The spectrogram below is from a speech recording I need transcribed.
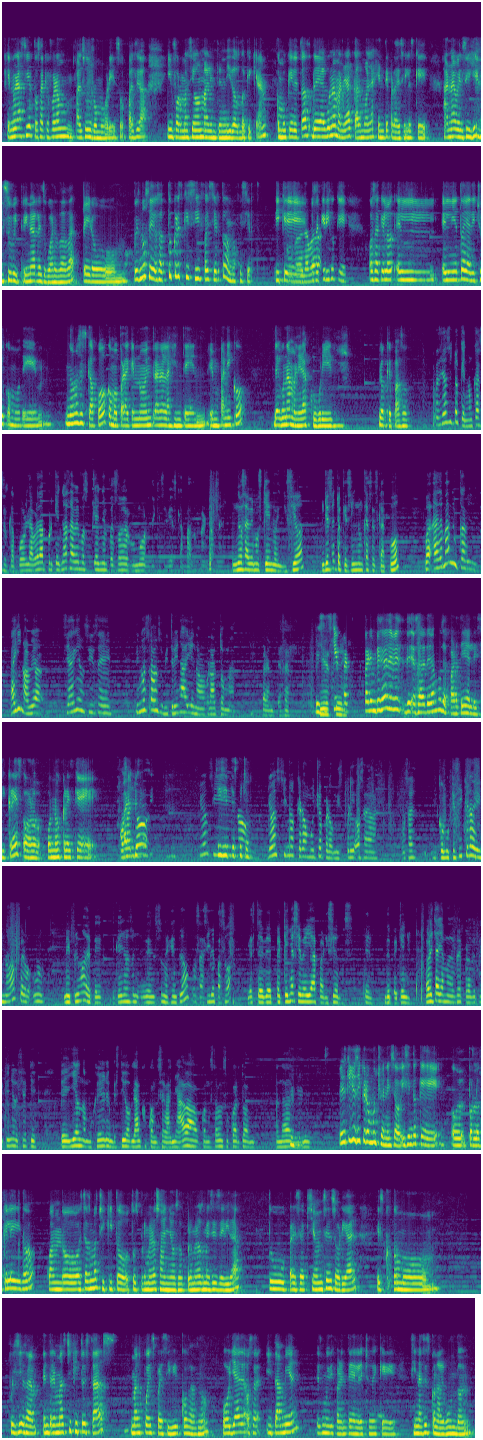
que no era cierto, o sea, que fueron falsos rumores o falsa información, malentendidos, lo que quieran. Como que de, todas- de alguna manera calmó a la gente para decirles que Annabelle seguía en su vitrina resguardada, pero pues no sé, o sea, ¿tú crees que sí fue cierto o no fue cierto? Y que, o sea, que dijo que, o sea, que lo- el, el nieto haya dicho como de, no nos escapó, como para que no entrara la gente en, en pánico, de alguna manera cubrir lo que pasó. Pues yo siento que nunca se escapó, la verdad, porque no sabemos quién empezó el rumor de que se había escapado. No sabemos quién lo inició. Yo siento que sí, nunca se escapó. Pues, además, nunca vi. Alguien no había. Si alguien sí se. Si no estaba en su vitrina, alguien habrá tomado. Para empezar. Pues Y es que para, para empezar, debes de- o sea, debemos de partir de si crees o no, o no crees que... O sea, yo. empezar, Yo sí, Sí, sí, te no, escucho. yo sí no creo mucho, pero mis primos, o sea, o sea, como que sí creo y no, pero uh, mi primo de pe- pequeño es un, es un ejemplo, o sea, sí le pasó. Este, de pequeño sí veía apariciones, él, de pequeño. Ahorita ya no las ve, pero de pequeño decía que veía una mujer en vestido blanco cuando se bañaba o cuando estaba en su cuarto a, a nada de dormir. Pero es que yo sí creo mucho en eso y siento que, o por lo que he leído, cuando estás más chiquito, tus primeros años o primeros meses de vida, tu percepción sensorial es como, pues sí, o sea, entre más chiquito estás, más puedes percibir cosas, ¿no? O ya, o sea, y también es muy diferente el hecho de que si naces con algún don,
